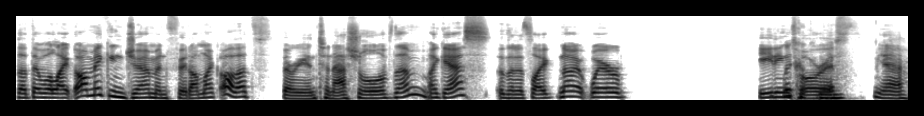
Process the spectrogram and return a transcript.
that they were like, "Oh, I'm making German food." I'm like, "Oh, that's very international of them, I guess." And then it's like, "No, we're eating We're cooking them. tourists." Yeah.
